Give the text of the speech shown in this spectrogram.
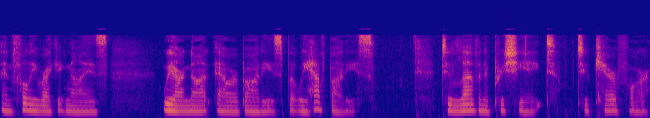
and fully recognize we are not our bodies, but we have bodies to love and appreciate, to care for,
